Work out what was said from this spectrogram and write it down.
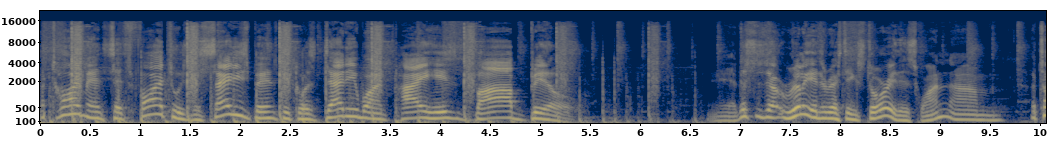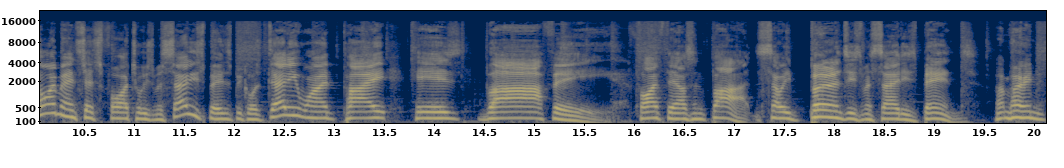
a Thai man sets fire to his Mercedes Benz because daddy won't pay his bar bill. Yeah, this is a really interesting story, this one. Um, a Thai man sets fire to his Mercedes Benz because daddy won't pay his bar fee 5,000 baht. So he burns his Mercedes Benz. I mean,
